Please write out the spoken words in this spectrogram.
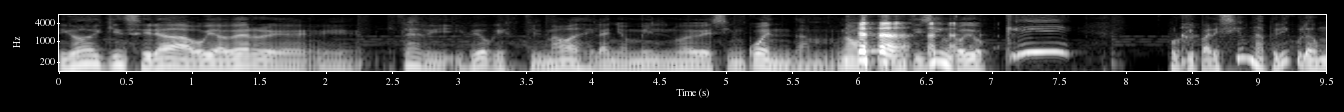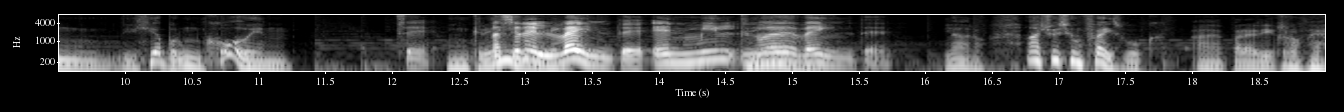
Digo, ay, ¿quién será? Voy a ver. eh, eh, claro, y, y veo que filmaba desde el año 1950. No, 45. Digo, ¿qué? Porque parecía una película un- dirigida por un joven. Sí. Increíble. Nació en el 20, en 1920. Claro. Ah, yo hice un Facebook ah, para Eric Romer.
